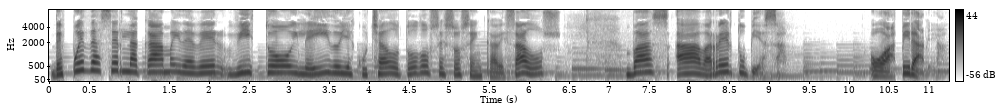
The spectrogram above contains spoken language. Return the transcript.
después de hacer la cama y de haber visto y leído y escuchado todos esos encabezados, vas a barrer tu pieza o a aspirarla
